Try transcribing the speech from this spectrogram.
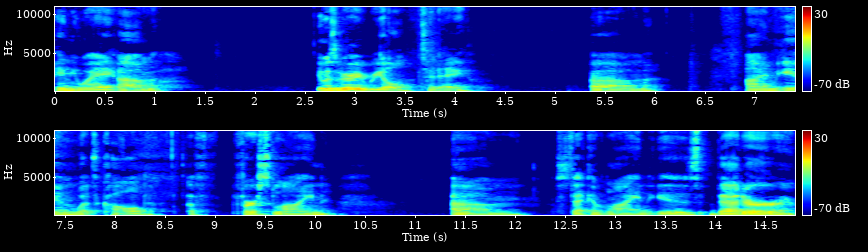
anyway, um it was very real today. Um I'm in what's called a first line. Um second line is better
